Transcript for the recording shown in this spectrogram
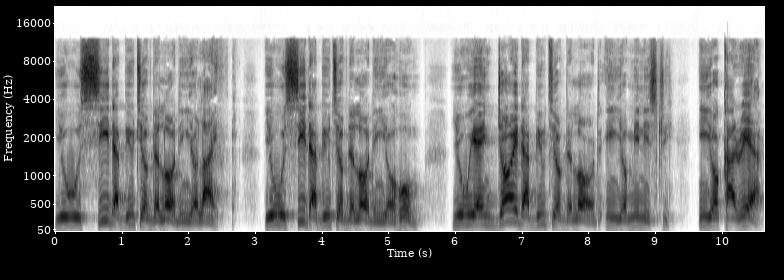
You will see the beauty of the Lord in your life. You will see the beauty of the Lord in your home. You will enjoy the beauty of the Lord in your ministry in your career,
